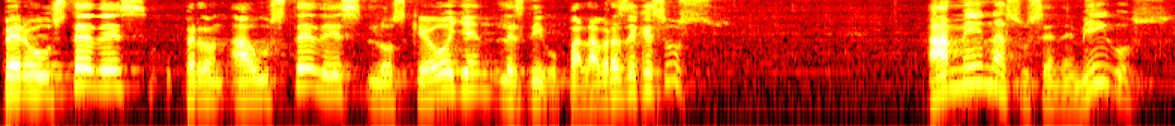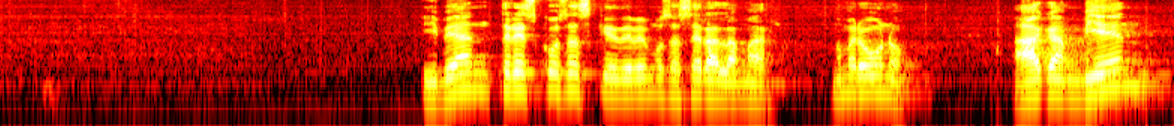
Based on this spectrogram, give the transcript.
Pero ustedes, perdón, a ustedes los que oyen les digo, palabras de Jesús. Amen a sus enemigos. Y vean tres cosas que debemos hacer al amar. Número uno, hagan bien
